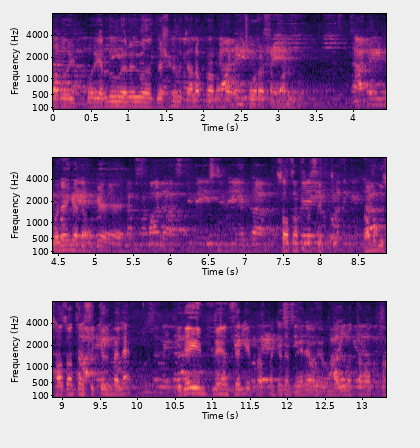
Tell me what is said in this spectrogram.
ಅವರು ಇಪ್ಪತ್ತು ಇಪ್ಪ ಎರಡು ಎರಡು ದಶಕದ ಕಾಲ ಪ್ರಾರಂಭ ಹೋರಾಟ ಮಾಡಿದ್ರು. ಕೊನೆಗೆ ನಮಗೆ ಸ್ವಾತಂತ್ರ್ಯ ಸಿಕ್ತು ನಮಗೂ ಸ್ವಾತಂತ್ರ್ಯ ಸಿಕ್ಕಿದ ಮೇಲೆ ಇದೇ ಇನ್ಫ್ಲೂಯೆನ್ಸಲ್ಲಿ ಪ್ರಪಂಚದ ಬೇರೆ ಒಂದು ಐವತ್ತರವತ್ತು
